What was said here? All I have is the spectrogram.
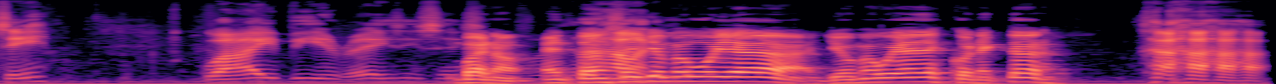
¿Sí? Why be racist? Bueno, Ajá, entonces yo bueno. me voy a yo me voy a desconectar.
